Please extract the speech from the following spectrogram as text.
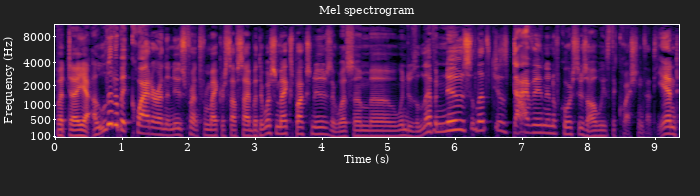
But uh, yeah, a little bit quieter on the news front from Microsoft side. But there was some Xbox news. There was some uh, Windows 11 news. So let's just dive in. And of course, there's always the questions at the end,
